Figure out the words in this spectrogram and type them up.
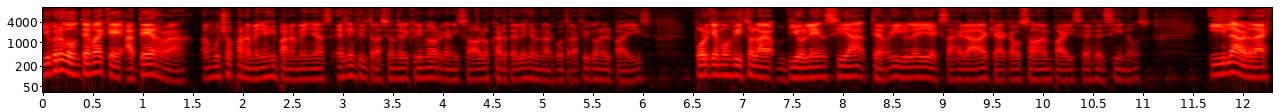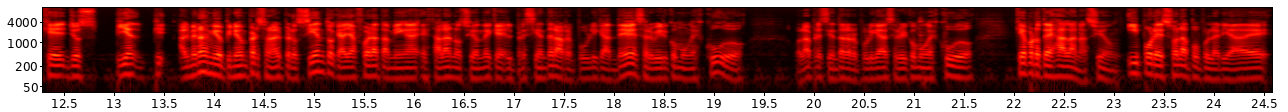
Yo creo que un tema que aterra a muchos panameños y panameñas es la infiltración del crimen organizado, los carteles y el narcotráfico en el país, porque hemos visto la violencia terrible y exagerada que ha causado en países vecinos. Y la verdad es que yo, al menos en mi opinión personal, pero siento que allá afuera también está la noción de que el presidente de la República debe servir como un escudo o la presidenta de la República debe servir como un escudo que proteja a la nación. Y por eso la popularidad de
